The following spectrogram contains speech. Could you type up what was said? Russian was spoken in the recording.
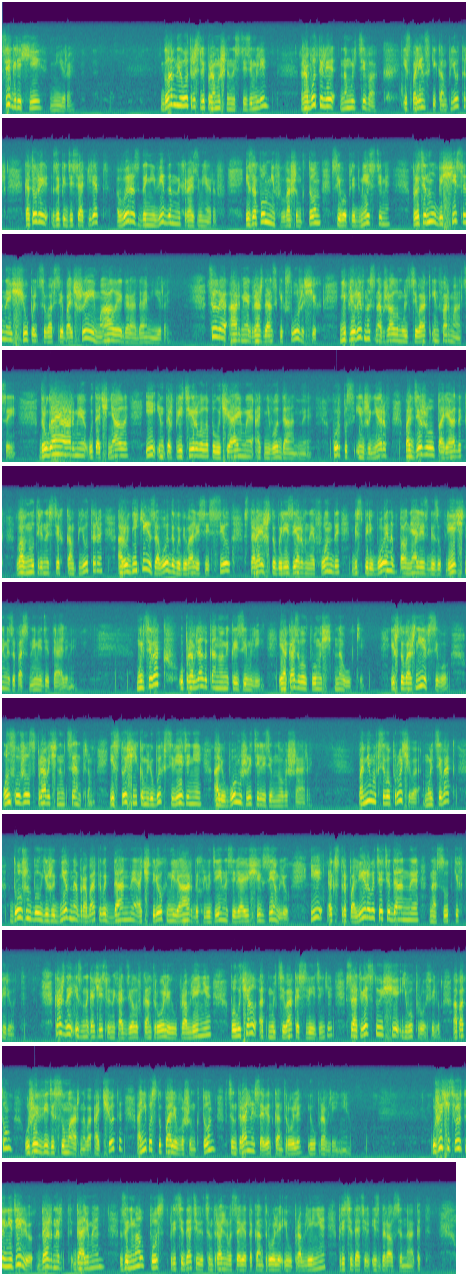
Все грехи мира. Главные отрасли промышленности Земли работали на мультивак, исполинский компьютер, который за 50 лет вырос до невиданных размеров и, заполнив Вашингтон с его предместьями, протянул бесчисленные щупальца во все большие и малые города мира. Целая армия гражданских служащих непрерывно снабжала мультивак информацией. Другая армия уточняла и интерпретировала получаемые от него данные. Корпус инженеров поддерживал порядок во внутренностях компьютера, а рудники и заводы выбивались из сил, стараясь, чтобы резервные фонды бесперебойно пополнялись безупречными запасными деталями. Мультивак управлял экономикой Земли и оказывал помощь науке. И что важнее всего, он служил справочным центром, источником любых сведений о любом жителе земного шара. Помимо всего прочего, мультивак должен был ежедневно обрабатывать данные о 4 миллиардах людей, населяющих Землю, и экстраполировать эти данные на сутки вперед. Каждый из многочисленных отделов контроля и управления получал от мультивака сведения, соответствующие его профилю, а потом, уже в виде суммарного отчета, они поступали в Вашингтон, в Центральный совет контроля и управления. Уже четвертую неделю Бернард Галлимен занимал пост председателя Центрального совета контроля и управления, председатель избирался на год,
